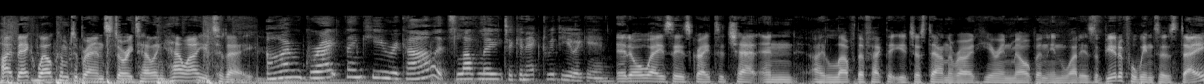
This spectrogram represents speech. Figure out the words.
Hi, Bec. Welcome to Brand Storytelling. How are you today? I'm great, thank you, Ricard. It's lovely to connect with you again. It always is great to chat, and I love the fact that you're just down the road here in Melbourne in what is a beautiful winter's day.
